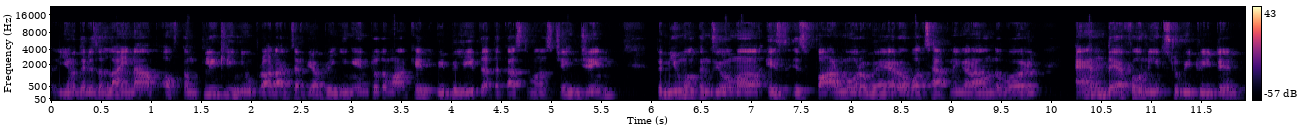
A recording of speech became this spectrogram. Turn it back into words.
you know, there is a lineup of completely new products that we are bringing into the market. We believe that the customer is changing. The newer consumer is, is far more aware of what's happening around the world and therefore needs to be treated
